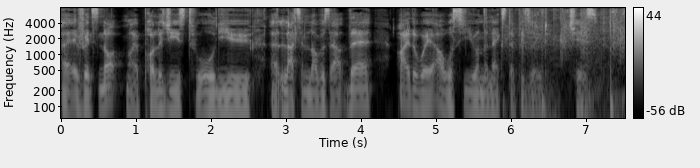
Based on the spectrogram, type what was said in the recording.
Uh, if it's not, my apologies to all you uh, Latin lovers out there. Either way, I will see you on the next episode. Cheers.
